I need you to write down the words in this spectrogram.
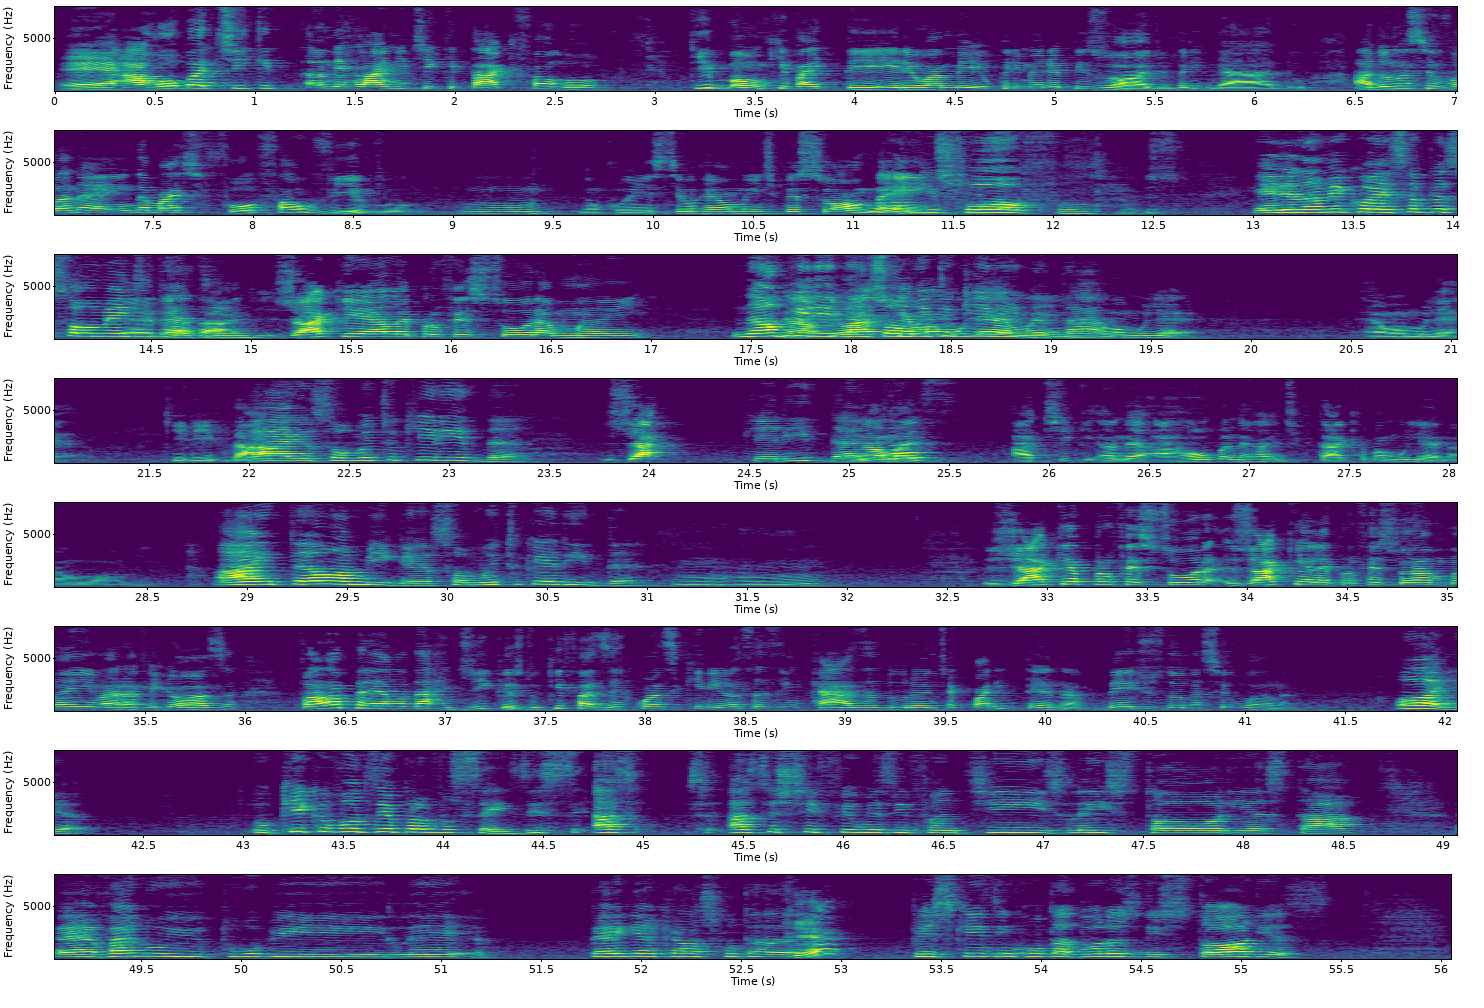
É, arroba tic, underline tic-tac falou. Que bom que vai ter, eu amei o primeiro episódio, obrigado. A dona Silvana é ainda mais fofa ao vivo. Hum, não conheceu realmente Oh, pessoalmente. que fofo. Ele não me conheceu pessoalmente, É tadinho. verdade. Já que ela é professora, mãe. Não, Não, querida, eu eu, sou é muito mulher, querida, mãe. tá? É uma mulher. É uma mulher. Querida. Ah, eu sou muito querida. Já. Querida. Não, então... mas a tic, under, arroba underline tic-tac é uma mulher, não é um homem. Ah, então, amiga, eu sou muito querida. Uhum. Já que a professora, já que ela é professora mãe maravilhosa, fala pra ela dar dicas do que fazer com as crianças em casa durante a quarentena. Beijos, dona Silvana. Olha, o que, que eu vou dizer pra vocês? Assistir filmes infantis, ler histórias, tá? É, vai no YouTube e lê, peguem aquelas conta, Quê? pesquisem contadoras de histórias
